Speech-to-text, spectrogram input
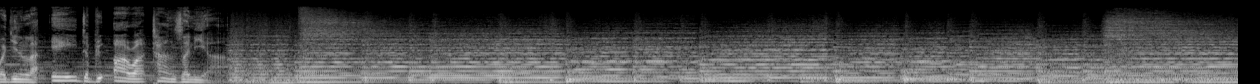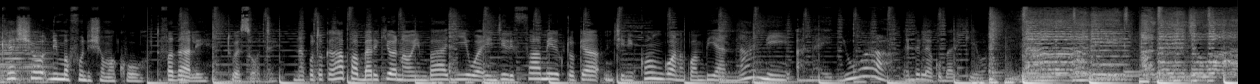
kwa jina la awr tanzania. Kesho ni mafundisho makuu. Tafadhali tuwe sote. Na kutoka hapa barikiwa na waimbaji wa injili famili kutokea nchini kongo anakuambia nani anayejua? Endelea kubarikiwa. Nani anayejua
